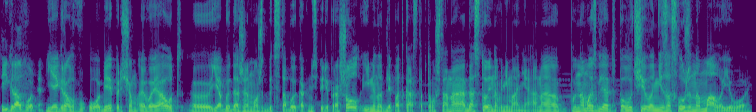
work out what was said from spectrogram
Ты играл в обе. Я играл в обе, причем A Way Out э, я бы даже, может быть, с тобой как-нибудь перепрошел именно для подкаста, потому что она достойна внимания. Она, на мой взгляд, получила незаслуженно мало его.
